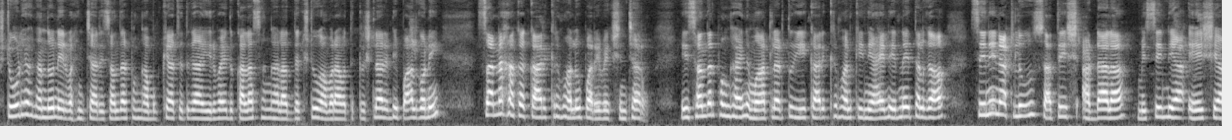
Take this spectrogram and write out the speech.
స్టూడియో నందు నిర్వహించారు. ఈ సందర్భంగా ముఖ్య అతిథిగా ఇరవై ఐదు కళా సంఘాల అధ్యక్షుడు అమరావతి కృష్ణారెడ్డి పాల్గొని సన్నాహక కార్యక్రమాలు పర్యవేక్షించారు. ఈ సందర్భంగా ఆయన మాట్లాడుతూ ఈ కార్యక్రమానికి న్యాయ నిర్ణేతలుగా సినీ నటులు Satish Addala Miss India Asia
